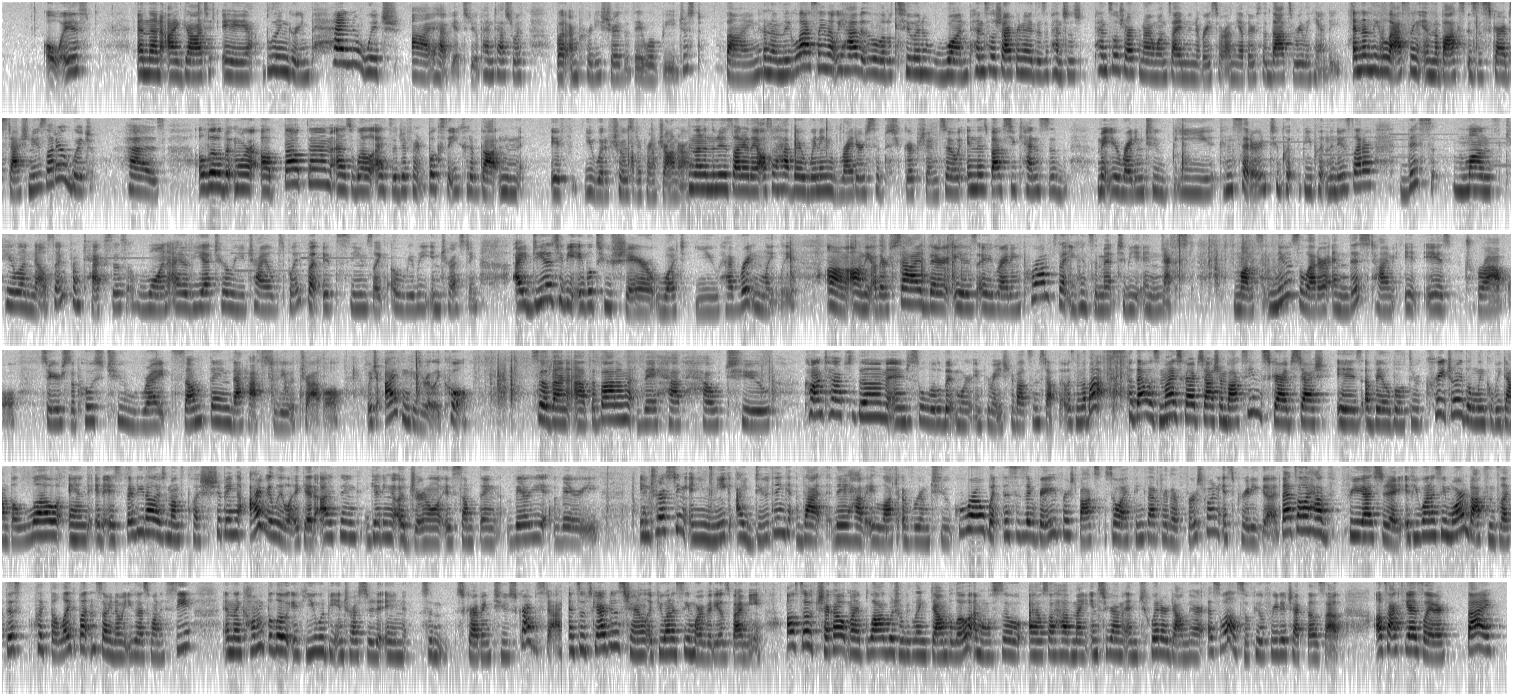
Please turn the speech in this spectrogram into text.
always. And then I got a blue and green pen, which I have yet to do a pen test with, but I'm pretty sure that they will be just fine. And then the last thing that we have is a little two-in-one pencil sharpener. There's a pencil, pencil sharpener on one side and an eraser on the other, so that's really handy. And then the last thing in the box is the Scribe Stash newsletter, which has a little bit more about them as well as the different books that you could have gotten if you would have chose a different genre. And then in the newsletter they also have their winning writer subscription. So in this box you can submit your writing to be considered to put, be put in the newsletter. This month Kayla Nelson from Texas won. I have yet to read Child's Play but it seems like a really interesting idea to be able to share what you have written lately. Um, on the other side there is a writing prompt that you can submit to be in next month's newsletter and this time it is travel. So you're supposed to write something that has to do with travel, which I think is really cool. So then at the bottom they have how to contact them and just a little bit more information about some stuff that was in the box. So that was my Scribe Stash unboxing. Scribe Stash is available through Cratejoy. The link will be down below and it is $30 a month plus shipping. I really like it. I think getting a journal is something very, very interesting and unique. I do think that they have a lot of room to grow, but this is their very first box, so I think that for their first one, it's pretty good. That's all I have for you guys today. If you want to see more unboxings like this, click the like button so I know what you guys want to see, and then comment below if you would be interested in subscribing to Scribe Stash. And subscribe to this channel if you want to see more videos by me. Also, check out my blog, which will be linked down below. I'm also I also have my Instagram and Twitter down there as well, so feel free to check those out. I'll talk to you guys later. Bye!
